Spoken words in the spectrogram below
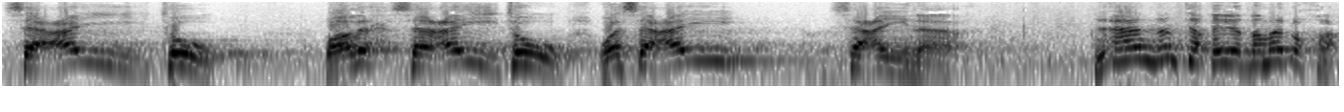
سعيت. واضح؟ سعيت. وسعي سعينا. الآن ننتقل إلى الضمائر الأخرى.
